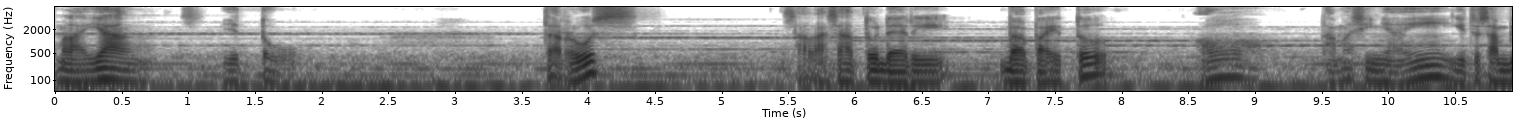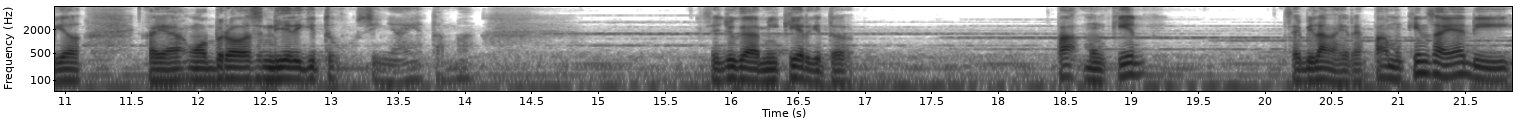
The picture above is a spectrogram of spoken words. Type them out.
melayang itu terus salah satu dari bapak itu oh tama si nyai gitu sambil kayak ngobrol sendiri gitu. Si nyai tama. Saya juga mikir gitu pak mungkin saya bilang akhirnya pak mungkin saya di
